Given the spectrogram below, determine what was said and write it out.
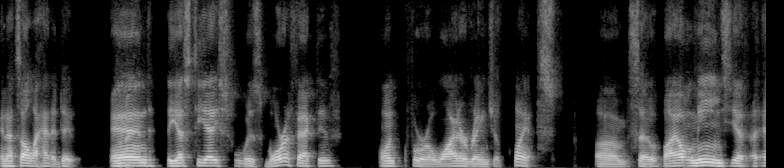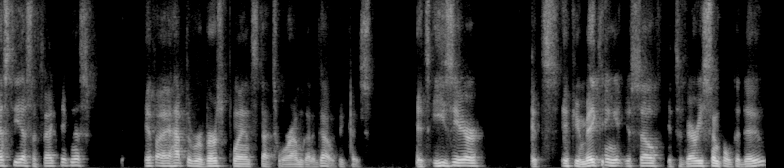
and that's all I had to do. And the STS was more effective on for a wider range of plants. Um, so by all means, yeah, uh, STS effectiveness. If I have to reverse plants, that's where I'm going to go because it's easier. It's if you're making it yourself, it's very simple to do.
